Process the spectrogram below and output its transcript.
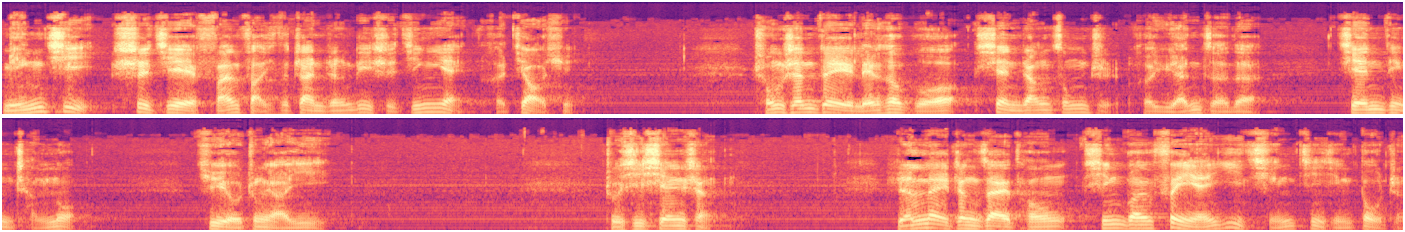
铭记世界反法西斯战争历史经验和教训，重申对联合国宪章宗旨和原则的坚定承诺。具有重要意义。主席先生，人类正在同新冠肺炎疫情进行斗争，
